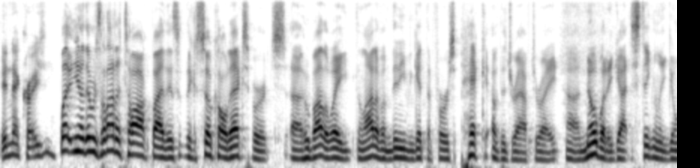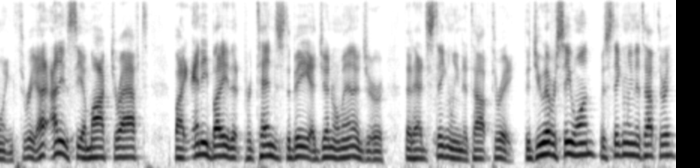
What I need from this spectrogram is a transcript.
Isn't that crazy? Well, you know, there was a lot of talk by this, the so-called experts, uh, who, by the way, a lot of them didn't even get the first pick of the draft right. Uh, nobody got Stingley going three. I, I didn't see a mock draft by anybody that pretends to be a general manager that had Stingley in the top three. Did you ever see one with Stingley in the top three,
